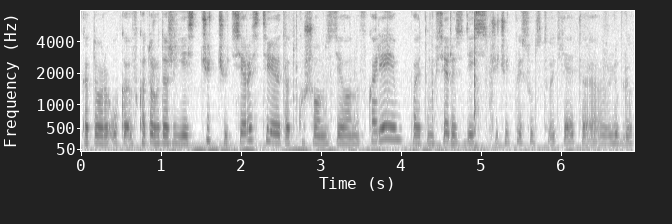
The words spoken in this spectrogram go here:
который, в которых даже есть чуть-чуть серости. Этот кушон сделан в Корее, поэтому серость здесь чуть-чуть присутствует. Я это люблю.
